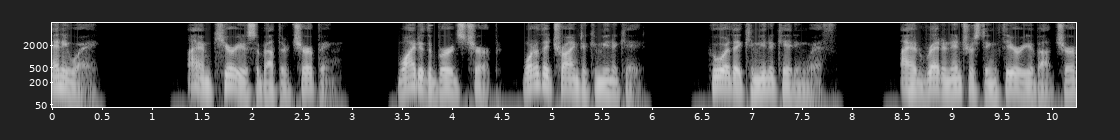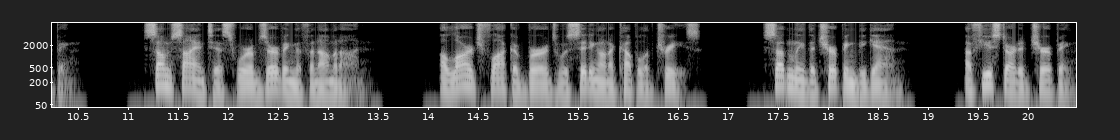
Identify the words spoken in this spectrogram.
anyway. I am curious about their chirping. Why do the birds chirp? What are they trying to communicate? Who are they communicating with? I had read an interesting theory about chirping. Some scientists were observing the phenomenon. A large flock of birds was sitting on a couple of trees. Suddenly the chirping began. A few started chirping,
